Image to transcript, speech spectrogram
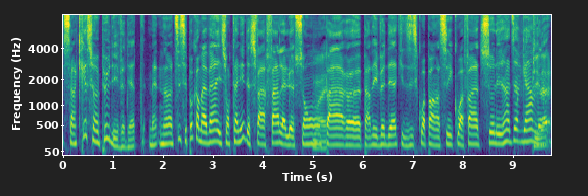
s'en crissent un peu des vedettes maintenant. C'est pas comme avant. Ils sont tannés de se faire faire la leçon Ouais. par, euh, par des vedettes qui disent quoi penser, quoi faire, tout ça. Les gens disent, regarde, Puis là,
